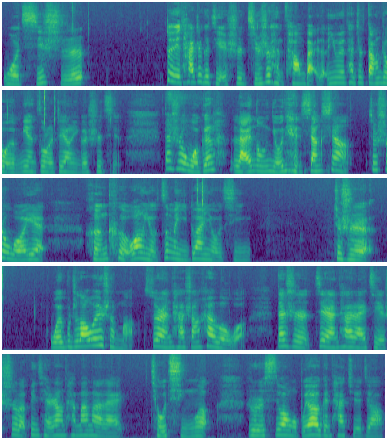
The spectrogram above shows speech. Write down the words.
我其实对于他这个解释其实是很苍白的，因为他就当着我的面做了这样一个事情。但是我跟莱农有点相像，就是我也很渴望有这么一段友情，就是我也不知道为什么，虽然他伤害了我，但是既然他来解释了，并且让他妈妈来求情了，就是希望我不要跟他绝交，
